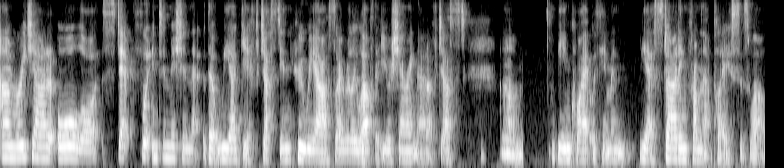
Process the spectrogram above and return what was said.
um, reach out at all or step foot into mission that that we are gift just in who we are so i really love that you were sharing that of just mm. um, being quiet with him and yeah starting from that place as well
